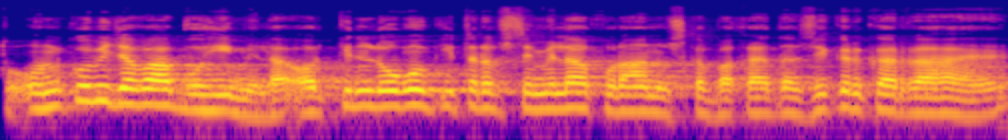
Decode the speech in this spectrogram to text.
تو ان کو بھی جواب وہی ملا اور کن لوگوں کی طرف سے ملا؟ قرآن اس کا باقاعدہ ذکر کر رہا ہے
